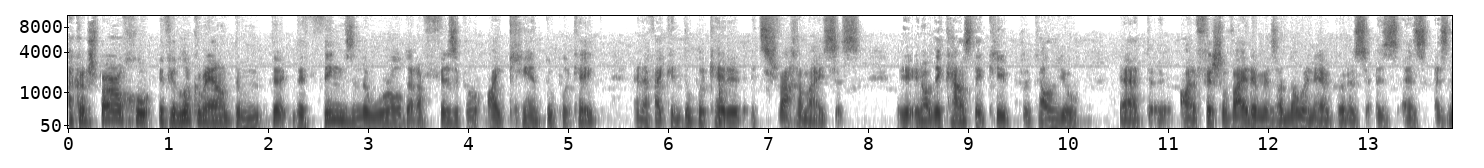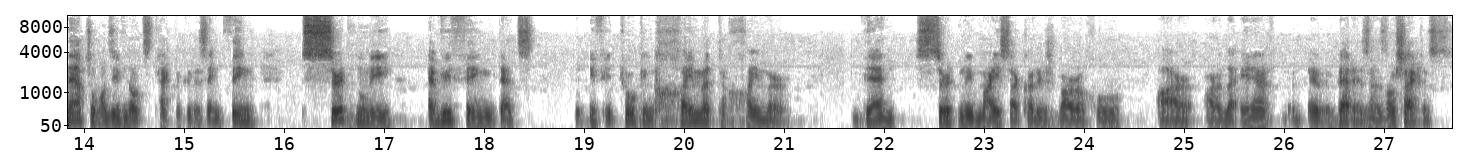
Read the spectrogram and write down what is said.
if you look around the, the, the, things in the world that are physical, I can't duplicate. And if I can duplicate it, it's shvachamaisis. You know, they constantly keep telling you that uh, artificial vitamins are nowhere near good as, as, as, as natural ones, even though it's technically the same thing. Certainly, everything that's, if you're talking chaymer to chaymer, then certainly Maisa Kadosh Baruch Hu are, are better. There's no shaykhs.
